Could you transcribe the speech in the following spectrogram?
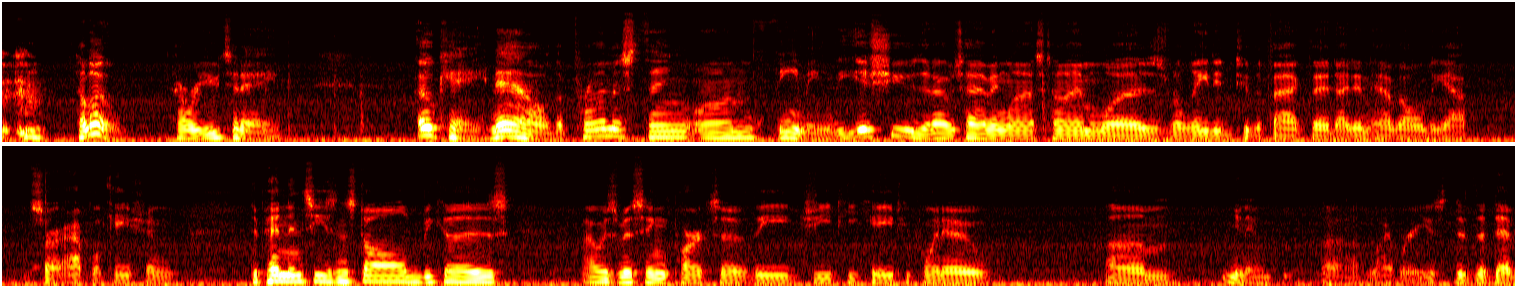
Hello, how are you today? Okay, now the promised thing on theming. The issue that I was having last time was related to the fact that I didn't have all the app, sorry, application dependencies installed because I was missing parts of the GTK 2.0, um, you know, uh, libraries, the, the dev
